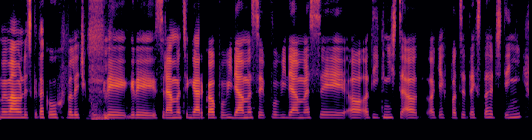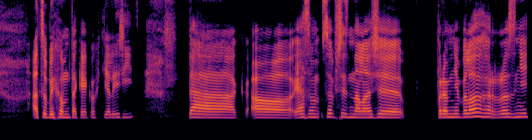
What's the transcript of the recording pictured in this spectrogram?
my máme vždycky takovou chviličku, kdy, kdy si dáme cigárko a povídáme si, povídáme si o, o té knížce a o, o těch pocitech z toho čtení a co bychom tak jako chtěli říct, tak uh, já jsem se přiznala, že pro mě bylo hrozně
